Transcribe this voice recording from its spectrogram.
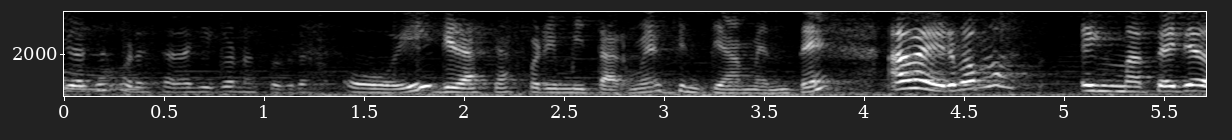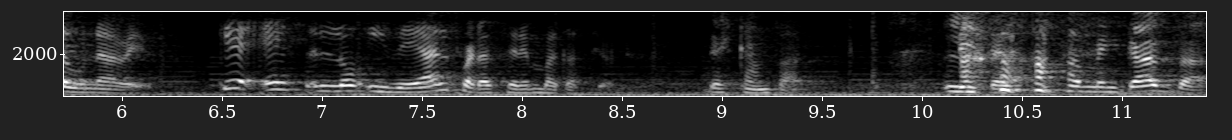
Gracias por estar aquí con nosotros hoy. Gracias por invitarme, definitivamente. A ver, vamos en materia de una vez. ¿Qué es lo ideal para hacer en vacaciones? Descansar. Literal. Me encanta.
